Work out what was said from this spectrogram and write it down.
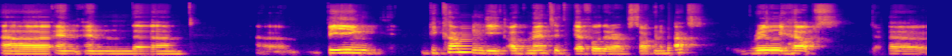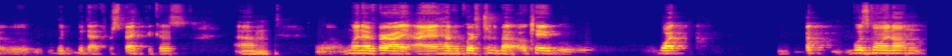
Uh, and and um, uh, being becoming the augmented CFO that I was talking about really helps uh, with, with that respect because um, whenever I, I have a question about okay what what was going on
